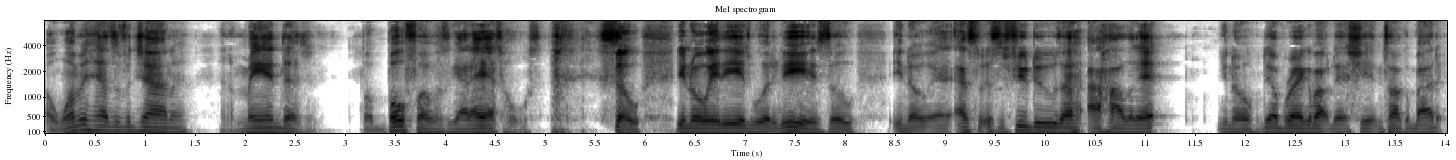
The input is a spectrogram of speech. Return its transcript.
a woman has a vagina and a man doesn't, but both of us got assholes. so you know, it is what it is. So you know, as it's a few dudes I, I holler at. You know, they'll brag about that shit and talk about it.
